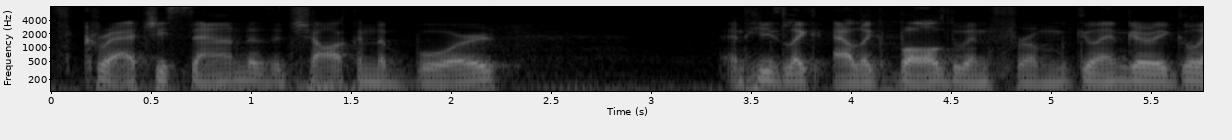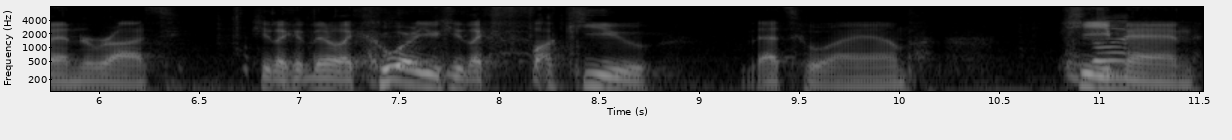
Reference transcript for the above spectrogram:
scratchy sound of the chalk on the board. And he's like Alec Baldwin from Glengarry Glen Ross. He like they're like, "Who are you?" He's like, "Fuck you." That's who I am. He Man.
